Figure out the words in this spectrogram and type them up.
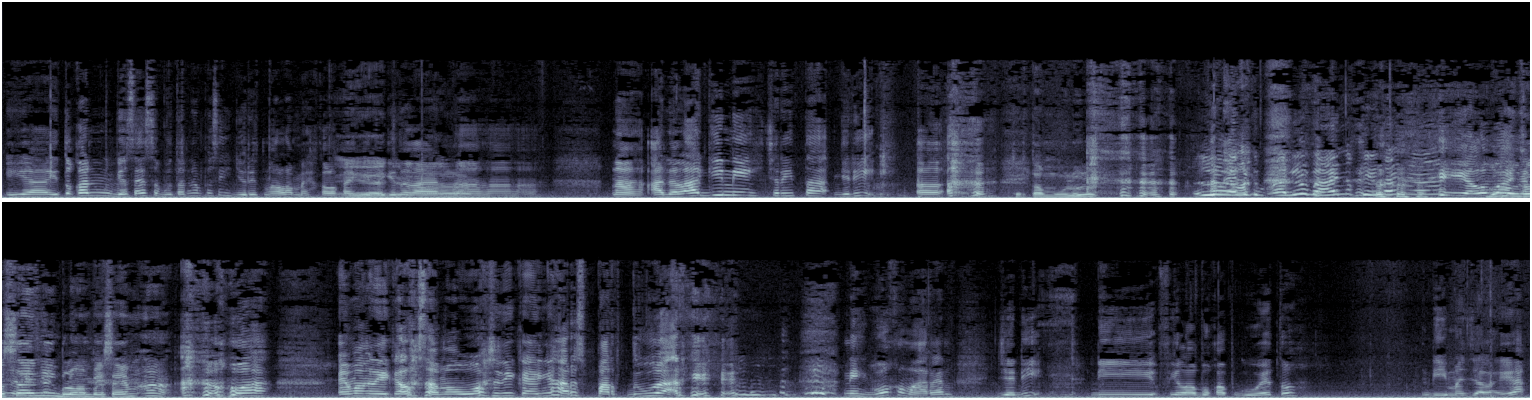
Iya, itu kan biasanya sebutannya apa sih jurit malam ya kalau kayak Iya, gitu-gitu jurit kan. malam. Nah, nah, ada lagi nih cerita. Jadi eh, Cerita mulu lu. lu lu banyak ceritanya iya Gue belum selesai nih, belum sampai SMA. Wah, emang nih kalau sama UAS nih kayaknya harus part 2 nih. nih, gue kemarin jadi di villa bokap gue tuh di Majalaya,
